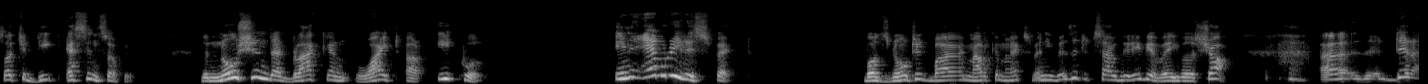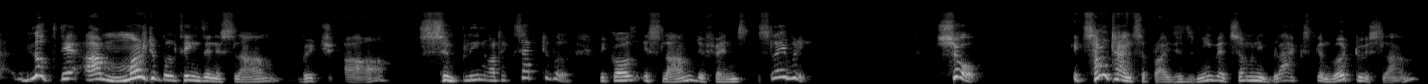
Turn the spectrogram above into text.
such a deep essence of it. The notion that black and white are equal in every respect was noted by Malcolm X when he visited Saudi Arabia, where he was shocked. Uh, there are, look, there are multiple things in Islam which are simply not acceptable because Islam defends slavery. So it sometimes surprises me when so many blacks convert to Islam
